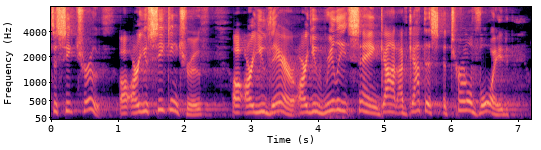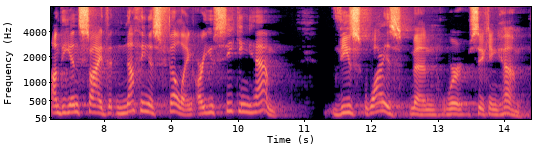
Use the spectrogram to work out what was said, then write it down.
to seek truth? Uh, are you seeking truth? Uh, are you there? Are you really saying, God, I've got this eternal void on the inside that nothing is filling? Are you seeking Him? These wise men were seeking Him.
